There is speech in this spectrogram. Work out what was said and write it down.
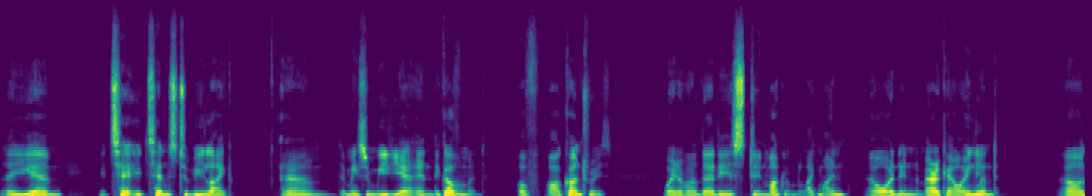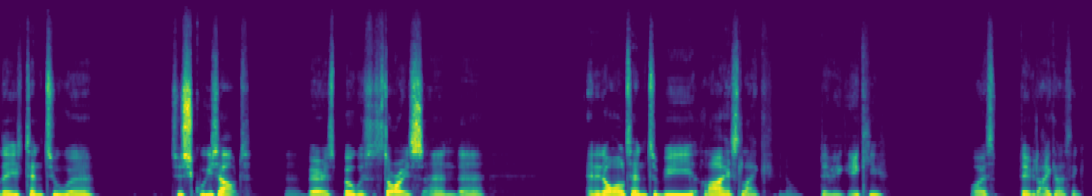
The um, it te- it tends to be like um, the mainstream media and the government of our countries, wherever that is Denmark, like mine, or in America or England, oh, they tend to uh, to squeeze out uh, various bogus stories and uh, and it all tend to be lies, like you know David Icke, or as David Icke, I think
